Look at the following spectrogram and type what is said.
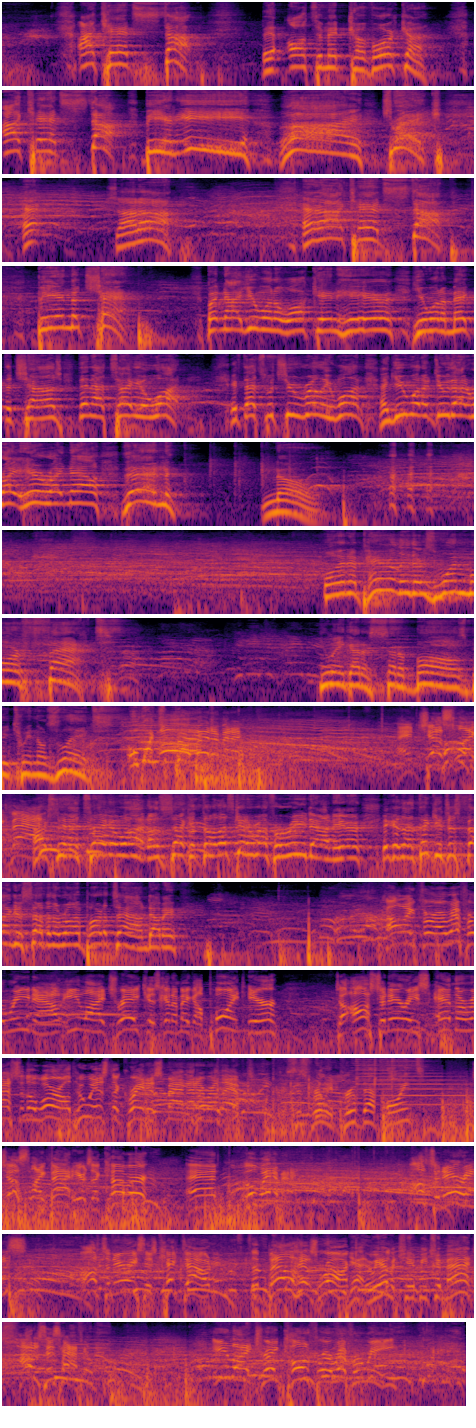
I can't stop the ultimate Kavorka. I can't stop being Eli Drake. And, shut up. And I can't stop being the champ. But now you want to walk in here, you want to make the challenge, then I tell you what, if that's what you really want and you want to do that right here, right now, then no. Well, then apparently there's one more fact. You ain't got a set of balls between those legs. Oh, watch your Oh, wait a minute. And just oh. like that, Actually, I tell you what, on second thought, let's get a referee down here because I think you just found yourself in the wrong part of town, dummy. calling for a referee now. Eli Drake is going to make a point here to Austin Aries and the rest of the world. Who is the greatest man that ever lived? Does this really prove that point? Just like that. Here's a cover. And, oh, wait a minute. Austin Aries. Austin Aries is kicked out. The bell has rung. Yeah, we have a championship match. How does this happen? Eli Drake called for a referee.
